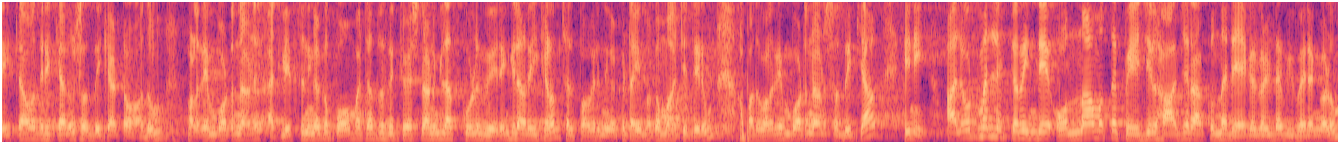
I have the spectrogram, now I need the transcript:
ലേറ്റ് ആവാതിരിക്കാനും ശ്രദ്ധിക്കുക കേട്ടോ. അതും വളരെ ഇമ്പോർട്ടന്റ് ആണ്. അറ്റ്ലീസ്റ്റ് നിങ്ങൾക്ക് പോകാൻ പറ്റാത്ത സിറ്റുവേഷൻ ആണെങ്കിൽ ആ സ്കൂളിൽ വേരെങ്കിലും അറിയിക്കണം. ചിലപ്പോൾ അവർ നിങ്ങൾക്ക് ടൈമൊക്കെ മാറ്റി തരും അപ്പോൾ അത് വളരെ ഇമ്പോർട്ടന്റ് ആണ് ശ്രദ്ധിക്കുക. ഇനി അലോട്ട്മെന്റ് ലെറ്ററിന്റെ ഒന്നാമത്തെ പേജിൽ ഹാജരാക്കുന്ന രേഖകളുടെ വിവരങ്ങളും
